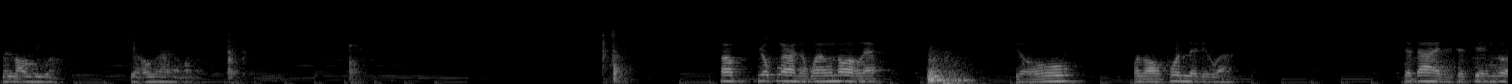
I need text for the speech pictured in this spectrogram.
ไปลองดีกว่า เดี๋ยวเอางานออกมาครับยกงานออกมาข้างนอกแล้ว เดี๋ยวมาลองพ่นเลยดีกว่า จะได้หรือจะเจ๊งก็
